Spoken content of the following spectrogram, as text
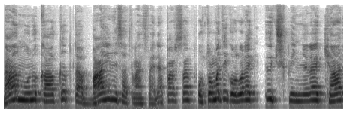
Ben bunu kalkıp da Binance'a transfer yaparsam otomatik olarak 3000 lira kar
